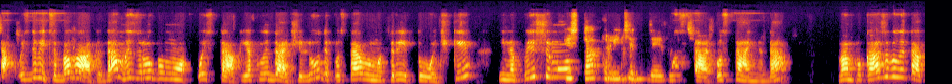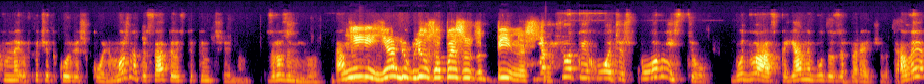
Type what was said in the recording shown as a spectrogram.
Так, ось дивіться, багато, да? Ми зробимо ось так, як ледачі люди, поставимо три точки і напишемо 139. оста- останню, да? Вам показували так в початковій школі? Можна писати ось таким чином. Зрозуміло, так? Ні, я люблю записувати повністю. Якщо ти хочеш повністю, будь ласка, я не буду заперечувати, але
